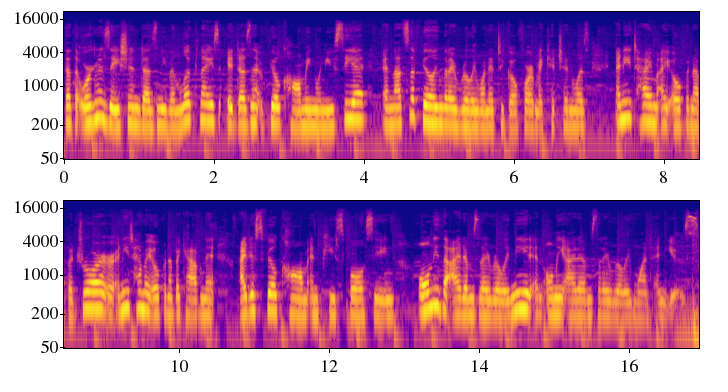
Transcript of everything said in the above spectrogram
that the organization doesn't even look nice. It doesn't feel calming when you see it. And that's the feeling that I really wanted to go for in my kitchen was anytime I open up a drawer or anytime I open up a cabinet, I just feel calm and peaceful seeing only the items that I really need and only items that I really want and use.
